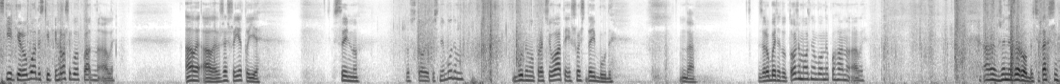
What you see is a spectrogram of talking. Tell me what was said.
Скільки роботи, скільки грошей було вкладено, але Але, але, вже що є, то є. Сильно розстроїтись не будемо. Будемо працювати і щось дай буде. Да. Заробити тут теж можна було непогано, але. Але вже не заробиться. Так що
